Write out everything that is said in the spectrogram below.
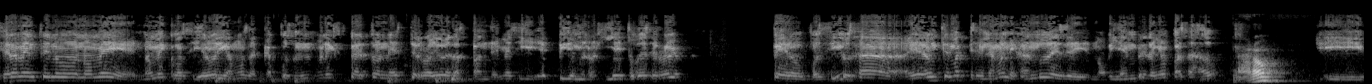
sinceramente no, no, me, no me considero, digamos, acá pues un, un experto en este rollo de las pandemias y epidemiología y todo ese rollo. Pero pues sí, o sea, era un tema que se venía manejando desde noviembre del año pasado Claro. y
